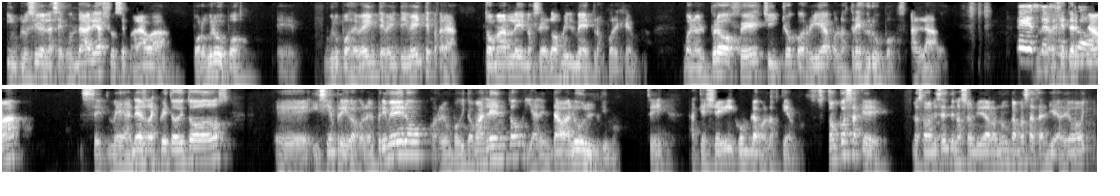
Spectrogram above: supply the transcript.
inclusive en la secundaria, yo separaba por grupos, eh, grupos de 20, 20 y 20, para tomarle, no sé, 2.000 metros, por ejemplo. Bueno, el profe, Chicho, corría con los tres grupos al lado. Una vez que terminaba, me gané el respeto de todos eh, y siempre iba con el primero, corría un poquito más lento y alentaba al último, ¿sí? A que llegue y cumpla con los tiempos. Son cosas que los adolescentes no se olvidaron nunca más hasta el día de hoy.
